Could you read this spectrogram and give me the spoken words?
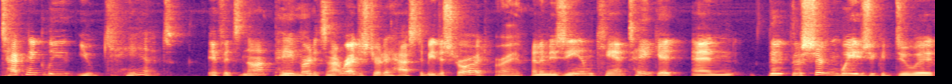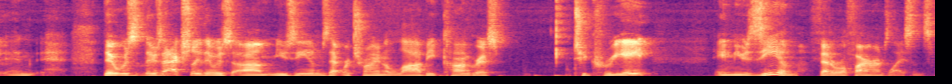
Technically, you can't. If it's not papered, it's not registered, it has to be destroyed. Right. And a museum can't take it. And there, there's certain ways you could do it. And there was, there's actually, there was um, museums that were trying to lobby Congress to create a museum federal firearms license.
